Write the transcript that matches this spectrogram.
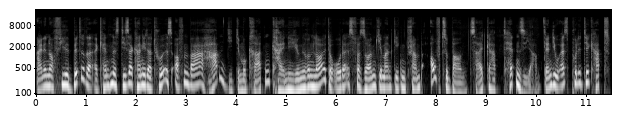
Eine noch viel bittere Erkenntnis dieser Kandidatur ist offenbar, haben die Demokraten keine jüngeren Leute oder es versäumt jemand gegen Trump aufzubauen. Zeit gehabt hätten sie ja. Denn die US-Politik hat,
